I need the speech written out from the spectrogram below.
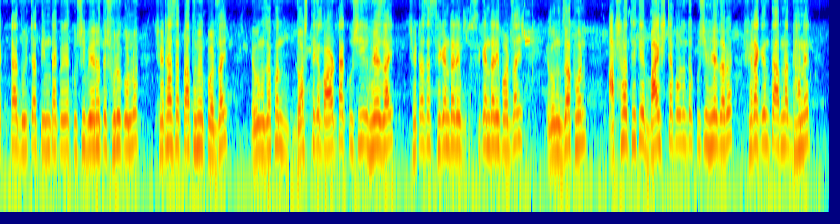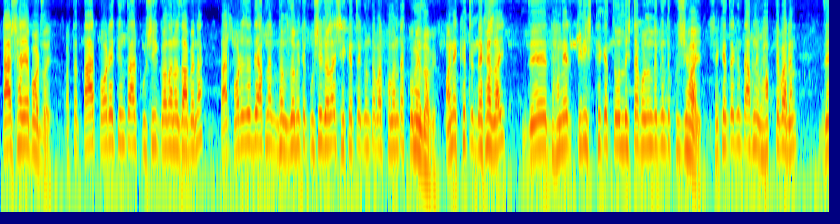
একটা, দুইটা, তিনটা করে কুশি বের হতে শুরু করল, সেটা হচ্ছে প্রাথমিক পর্যায় এবং যখন দশ থেকে বারোটা কুশি হয়ে যায়, সেটা হচ্ছে সেকেন্ডারি সেকেন্ডারি পর্যায় এবং যখন আঠারো থেকে বাইশটা পর্যন্ত কুশি হয়ে যাবে, সেটা কিন্তু আপনার ধানের টারসারিয়া পর্যায়। অর্থাৎ তারপরে কিন্তু আর কুশি গজানো যাবে না। তারপরে যদি আপনার জমিতে কুশি গজায়, সেক্ষেত্রে কিন্তু আবার ফলনটা কমে যাবে। অনেক ক্ষেত্রে দেখা যায় যে ধানের তিরিশ থেকে চল্লিশটা পর্যন্ত কিন্তু খুশি হয়। সেক্ষেত্রে কিন্তু আপনি ভাবতে পারেন যে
